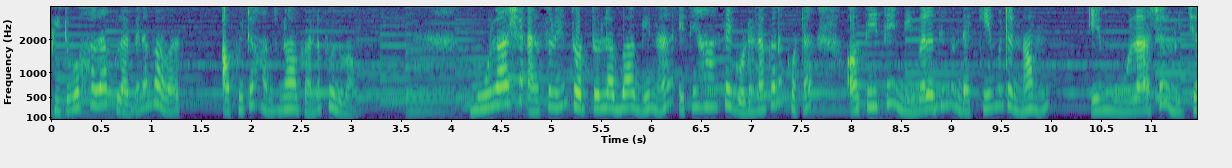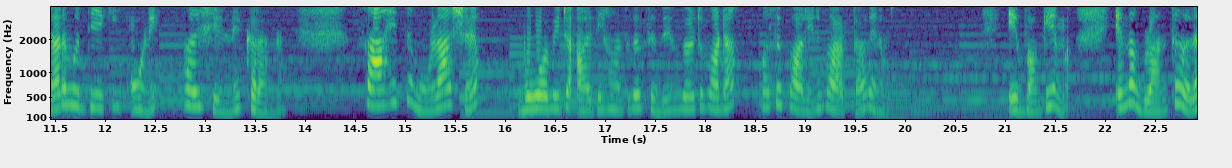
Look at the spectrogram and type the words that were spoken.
පිටුවහලක් ලැබෙන බවත් අපිට හඳුනා ගන්න පුළුවන්. මූලාශ ඇසුරින් තොරතුර ලබාගෙන ඉතිහාසය ගොඩනගනකොට අතීතයේ නිවැරදිම දැකීමට නම් ඒ මූලාශ විචාර බුද්ධියකින් ඕනෙ පරිශීලනය කරන්න. සාහිත්‍ය මූලාශය බොහෝ විට ඓතිහාසික සිදුවම්වලට වඩා පසුකාලීන වාර්තා වෙනවා. ඒ වගේම එම ග්‍රන්ථවල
